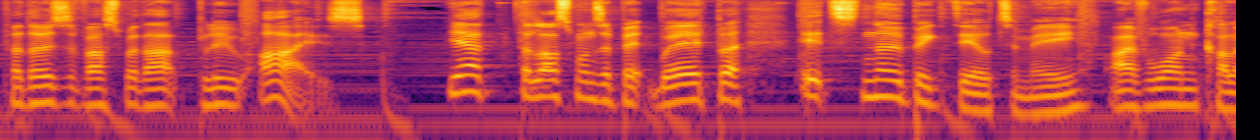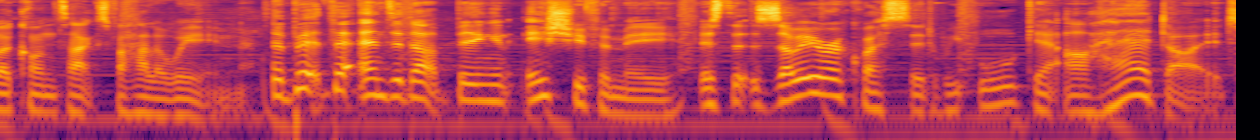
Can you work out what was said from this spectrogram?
for those of us without blue eyes. Yeah, the last one's a bit weird, but it's no big deal to me. I've worn colour contacts for Halloween. The bit that ended up being an issue for me is that Zoe requested we all get our hair dyed.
